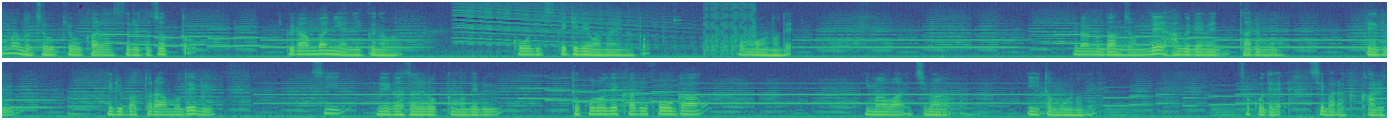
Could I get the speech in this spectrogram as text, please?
今の状況からするとちょっと、グランバニアに行くのは効率的ではないなと思うので、裏のダンジョンではぐれメタルも出る、ヘルバトラーも出る、し、メガザルロックも出るところで狩る方が、今は一番いいと思うので、そこでしばらく狩る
